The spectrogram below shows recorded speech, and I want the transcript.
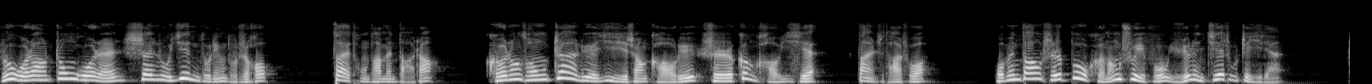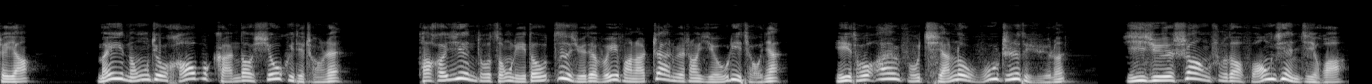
如果让中国人深入印度领土之后再同他们打仗，可能从战略意义上考虑是更好一些。但是他说，我们当时不可能说服舆论接受这一点。这样，梅农就毫不感到羞愧地承认，他和印度总理都自觉地违反了战略上有利条件，以图安抚浅陋无知的舆论。依据上述的防线计划，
